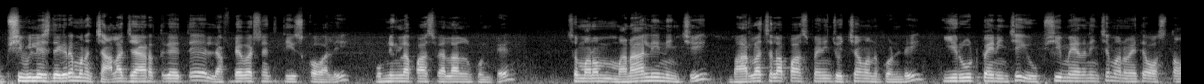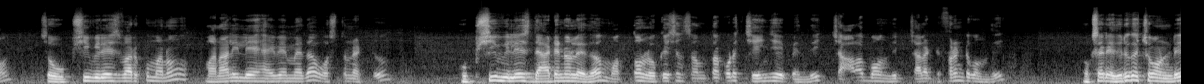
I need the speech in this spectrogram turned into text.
ఉప్షి విలేజ్ దగ్గర మనం చాలా జాగ్రత్తగా అయితే లెఫ్ట్ డైవర్షన్ అయితే తీసుకోవాలి. ఉమ్నింగ్లా పాస్ వెళ్ళాలనుకుంటే. సో మనం మనాలి నుంచి బార్లాచలా పాస్ పై నుంచి వచ్చామనుకోండి ఈ రూట్ పై నుంచి ఈ ఉప్షి మీద నుంచే మనం అయితే వస్తాం. సో ఉప్షి విలేజ్ వరకు మనం మనాలి లే హైవే మీద వస్తున్నట్టు. ఉప్షి విలేజ్ దాటినో లేదో మొత్తం లొకేషన్స్ అంతా కూడా చేంజ్ అయిపోయింది. చాలా బాగుంది చాలా డిఫరెంట్గా ఉంది. ఒకసారి ఎదురుగా చూడండి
